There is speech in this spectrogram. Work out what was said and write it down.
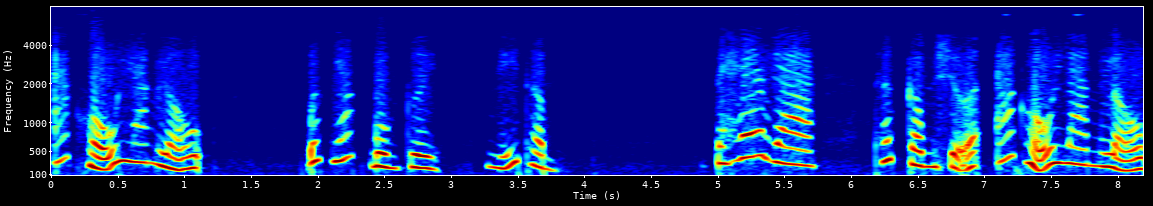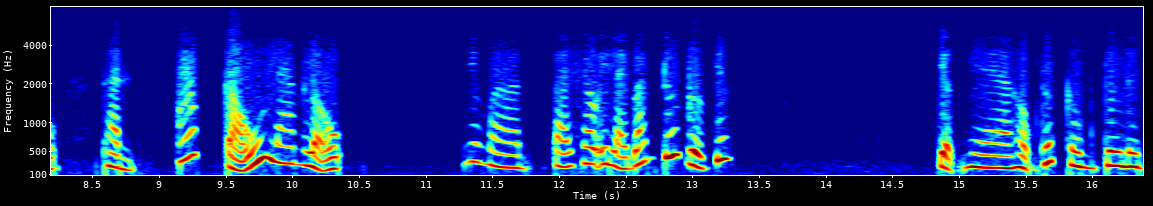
ác hổ lan lộ. Bất giác buồn cười nghĩ thầm. Té ra thất công sửa ác hổ lan lộ thành ác cẩu lan lộ. Nhưng mà tại sao y lại đoán trước được chứ? Chợt nghe hồng thất công kêu lên.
